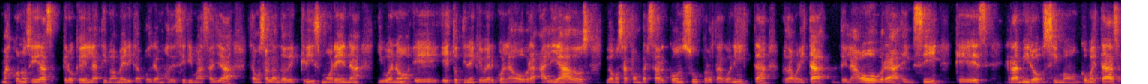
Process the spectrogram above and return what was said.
más conocidas, creo que en Latinoamérica, podríamos decir, y más allá. Estamos hablando de Cris Morena y bueno, eh, esto tiene que ver con la obra Aliados y vamos a conversar con su protagonista protagonista, de la obra en sí, que es Ramiro Simón. ¿Cómo estás?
